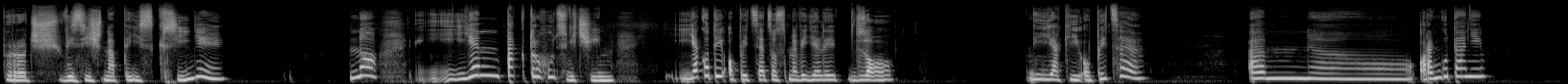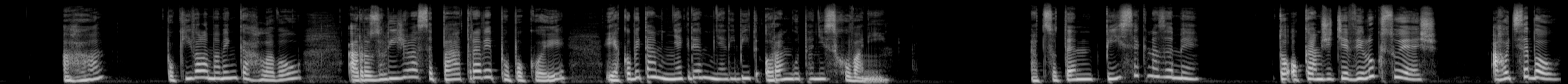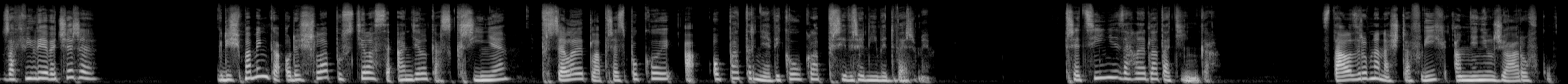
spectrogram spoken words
Proč vysíš na té skříni? No, jen tak trochu cvičím. Jako ty opice, co jsme viděli v zoo. Jaký opice? Um, uh, orangutáni? Aha, pokývala maminka hlavou a rozhlížela se pátravě po pokoji, jako by tam někde měli být orangutani schovaní. A co ten písek na zemi? To okamžitě vyluxuješ. A hoď sebou, za chvíli je večeře. Když maminka odešla, pustila se andělka z kříně, přelétla přes pokoj a opatrně vykoukla přivřenými dveřmi. V předsíni zahlédla tatínka. Stál zrovna na štaflích a měnil žárovku.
